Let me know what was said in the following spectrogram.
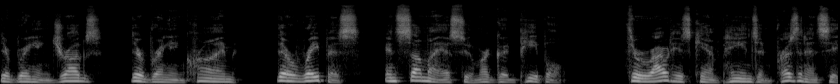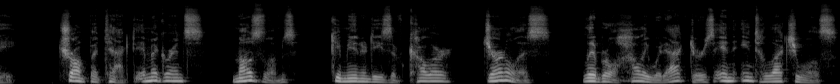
They're bringing drugs, they're bringing crime, they're rapists, and some I assume are good people. Throughout his campaigns and presidency, Trump attacked immigrants, Muslims, communities of color, journalists, liberal Hollywood actors, and intellectuals.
